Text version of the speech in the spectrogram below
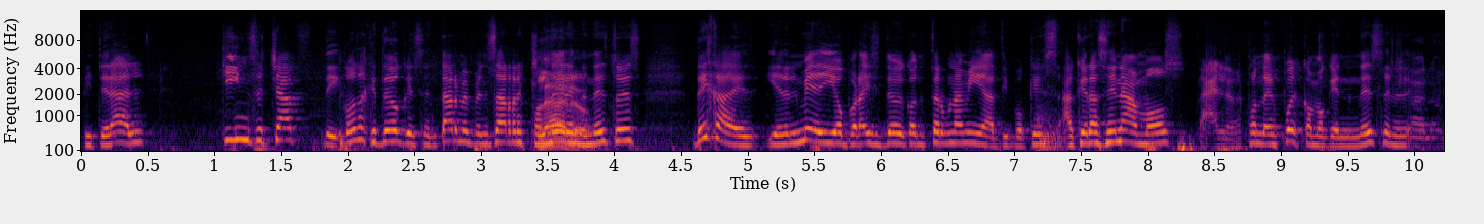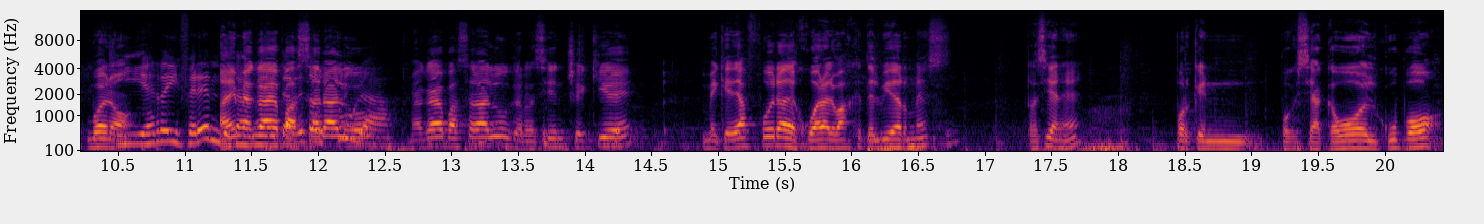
literal 15 chats de cosas que tengo que sentarme, pensar, responder, Claro. ¿entendés? Entonces, deja de... Y en el medio, por ahí si tengo que contestar a una amiga, tipo, que es, ¿a qué hora cenamos? Ah, le respondo después, como que, ¿entendés? En el- Bueno, y es re diferente. A mí me acaba de pasar algo. Me acaba de pasar algo que recién chequeé. Me quedé afuera de jugar al básquet el viernes. Recién, ¿eh? Porque, porque se acabó el cupo,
